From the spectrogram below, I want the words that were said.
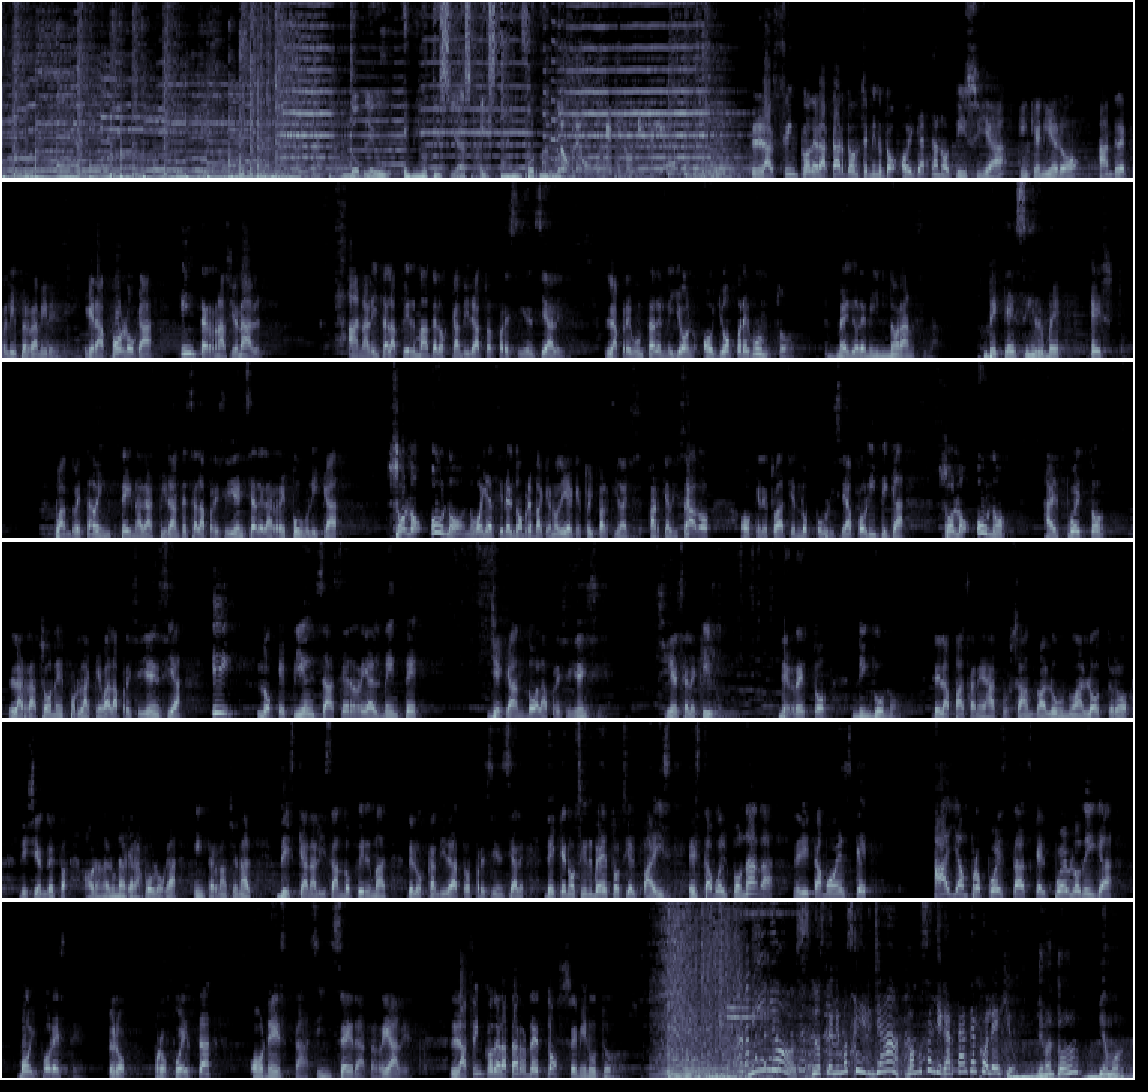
WM Noticias está informando. Las 5 de la tarde, 11 minutos. Oiga esta noticia, ingeniero Andrés Felipe Ramírez, grafóloga internacional, analiza la firma de los candidatos presidenciales. La pregunta del millón, o yo pregunto, en medio de mi ignorancia, ¿de qué sirve esto? cuando esta veintena de aspirantes a la presidencia de la República, solo uno, no voy a decir el nombre para que no diga que estoy parcializado o que le estoy haciendo publicidad política, solo uno ha expuesto las razones por las que va a la presidencia y lo que piensa hacer realmente llegando a la presidencia, si es elegido. De resto, ninguno se la pasan es acusando al uno, al otro, diciendo esto. Ahora sale una grafóloga internacional, disque analizando firmas de los candidatos presidenciales. ¿De qué nos sirve esto si el país está vuelto nada? Necesitamos es que hayan propuestas que el pueblo diga, voy por este. Pero propuestas honestas, sinceras, reales. Las 5 de la tarde, 12 minutos. Niños, nos tenemos que ir ya. Vamos a llegar tarde al colegio. ¿Llevan todo? Mi amor,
